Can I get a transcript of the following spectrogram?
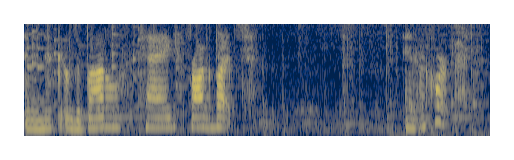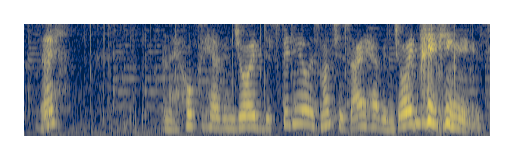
And the neck of the bottle tag, frog butts, and our cork. Okay? And I hope you have enjoyed this video as much as I have enjoyed making these.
